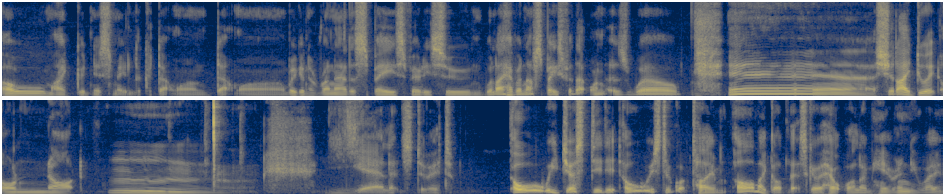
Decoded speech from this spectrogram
Oh my goodness me, look at that one, that one. We're going to run out of space very soon. Will I have enough space for that one as well? Yeah, should I do it or not? Hmm. Yeah, let's do it. Oh, we just did it. Oh, we still got time. Oh my god, let's go help while I'm here anyway.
